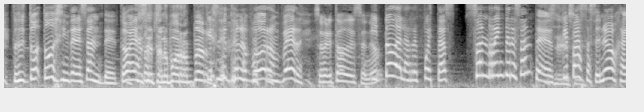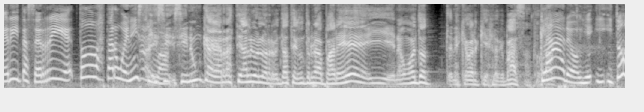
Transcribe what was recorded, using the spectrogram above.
Entonces to- todo es interesante. Todas ¿Qué las es esto? ¿Lo puedo romper? ¿Qué es esto? Lo puedo romper. Sobre todo eso, ¿no? Y todas las respuestas son re interesantes. Sí, ¿Qué sí. pasa? Se enoja, grita, se ríe. Todo va a estar No, buenísimo. si, si nunca agarraste algo, lo reventaste contra una pared y en algún momento tenés que ver qué es lo que pasa. Total. Claro, y, y- y todo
